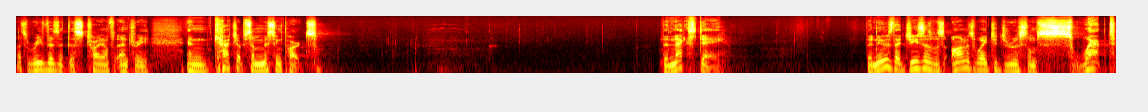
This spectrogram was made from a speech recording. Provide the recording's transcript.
Let's revisit this triumphal entry and catch up some missing parts. The next day, the news that Jesus was on his way to Jerusalem swept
